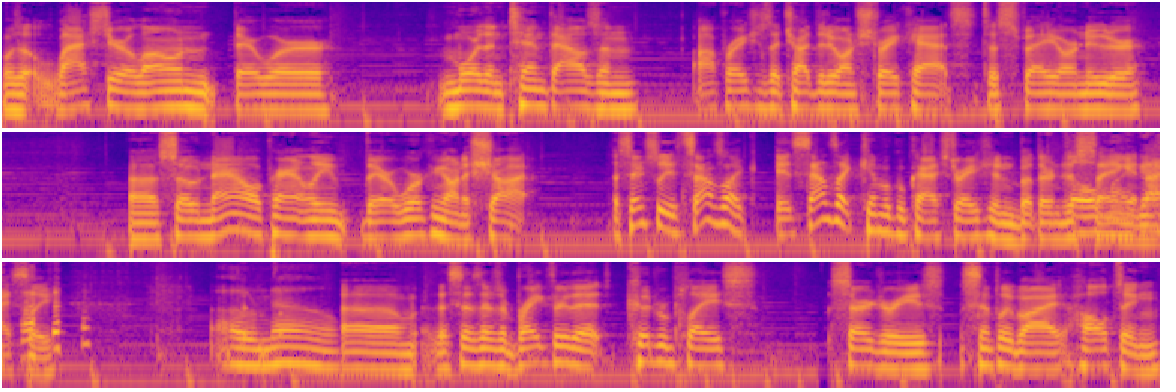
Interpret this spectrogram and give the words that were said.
was it last year alone there were more than 10,000 operations they tried to do on stray cats to spay or neuter. Uh, so now apparently they're working on a shot. Essentially, it sounds like it sounds like chemical castration, but they're just Oh saying it God. nicely. Oh no. um, that says there's a breakthrough that could replace surgeries simply by halting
